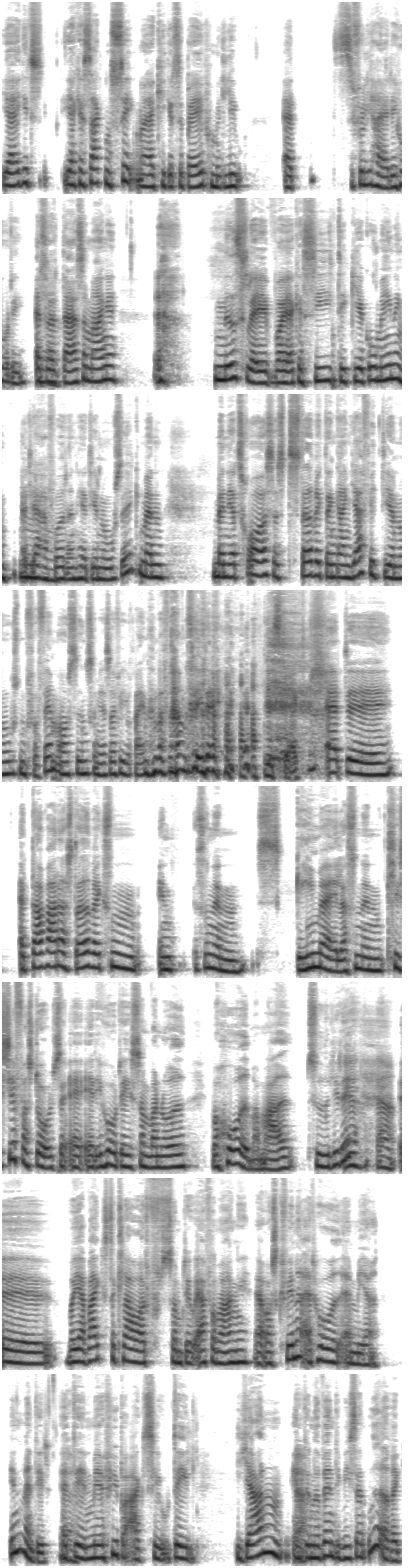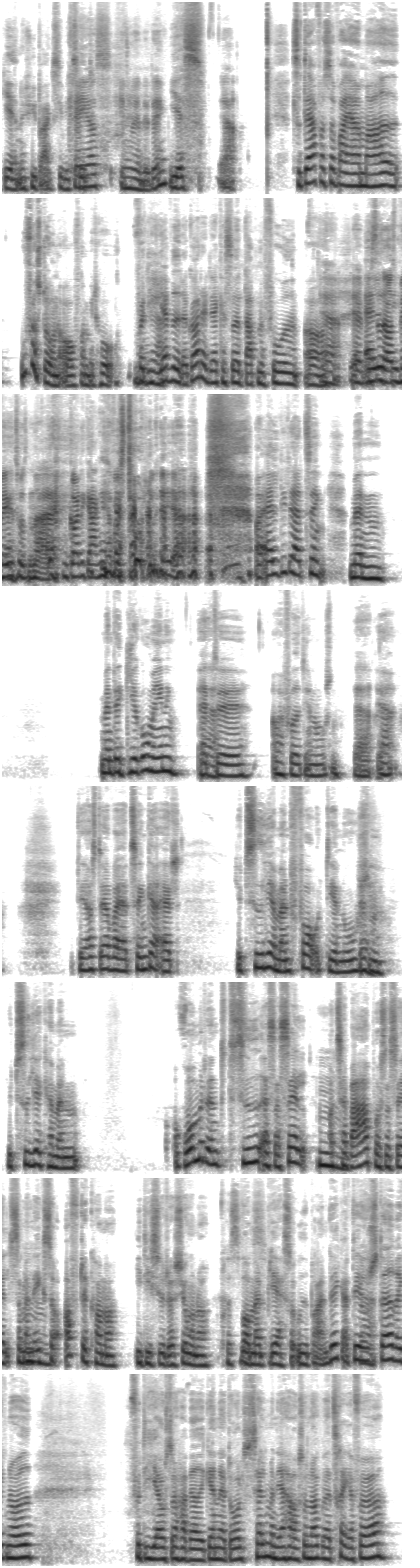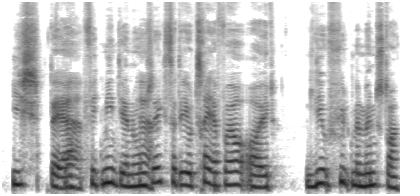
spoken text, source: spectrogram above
jeg, er ikke et, jeg kan sagtens se, når jeg kigger tilbage på mit liv, at selvfølgelig har jeg ADHD. Altså, ja. der er så mange Ja. Nedslag, hvor jeg kan sige, det giver god mening, at jeg har Mm. fået den her diagnose. Ikke? Men, men jeg tror også, at stadigvæk dengang jeg fik diagnosen for fem år siden, som jeg så fik regnet mig frem til i dag, det er stærkt. at, øh, at der var der stadigvæk sådan en, sådan en schema eller sådan en klichéforståelse af ADHD, som var noget, hvor håret var meget tydeligt. Ikke? Ja, ja. Øh, hvor jeg var ikke så klar over, at- som det jo er for mange af os kvinder, at håret er mere indvendigt. Ja. At det er en mere hyperaktiv del i hjernen, end Ja. det nødvendigvis er en udadreagerende hyperaktivitet. Kaos indvendigt, ikke? Yes. Ja. Så derfor så var jeg meget uforstående over for mit hår. Fordi Ja. jeg ved da godt, at jeg kan sidde og dappe med foden. Og, Ja, ja vi sidder også begge her- to sådan, nej, godt i gang her på stolen. ja. og alle de der ting. Men, men det giver god mening, Ja. at, øh, at have fået diagnosen. ja. Ja. Det er også der, hvor jeg tænker, at jo tidligere man får diagnosen, ja. jo tidligere kan man rumme den side af sig selv mm. og tage vare på sig selv, så man mm. ikke så ofte kommer i de situationer, Præcis. hvor man bliver så udbrændt. Ikke? Og det er jo Ja. stadigvæk noget, fordi jeg jo så har været igen af dårligt tal, men jeg har jo så nok været 43 ish, da jeg Ja. fik min diagnose. Ja. Ikke? Så det er jo 43 og et liv fyldt med mønstre,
